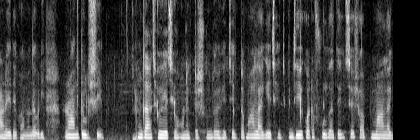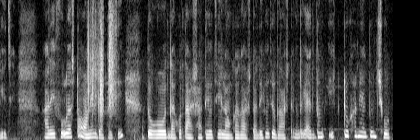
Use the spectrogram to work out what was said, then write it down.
আর এই দেখো, আমাদের বাড়ি রাম তুলসী। গাছ হয়েছে, অনেকটা সুন্দর হয়েছে, একটা মা লাগিয়েছে, যে কটা ফুল গাছ দেখছে সব মা লাগিয়েছে। আর এই ফুল গাছটা অনেক দেখাইছি। তো দেখো তার সাথে হচ্ছে লঙ্কা গাছটা, দেখেছ? গাছটা কিন্তু একদম একটুখানি একদম ছোট,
